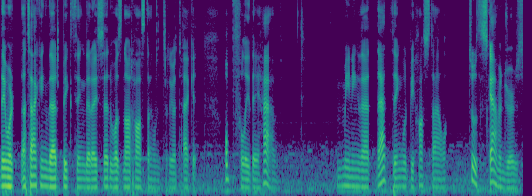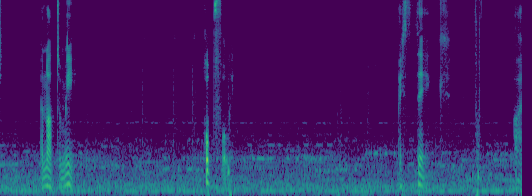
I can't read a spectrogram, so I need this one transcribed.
they were attacking that big thing that I said was not hostile until you attack it. Hopefully they have. Meaning that that thing would be hostile to the scavengers and not to me. Hopefully. I think. I.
